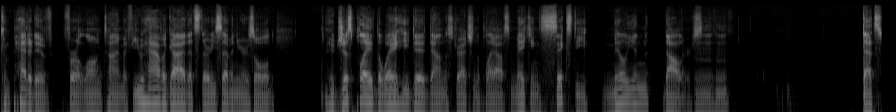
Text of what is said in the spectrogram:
competitive for a long time? If you have a guy that's 37 years old who just played the way he did down the stretch in the playoffs, making 60 million dollars. Mm-hmm. That's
